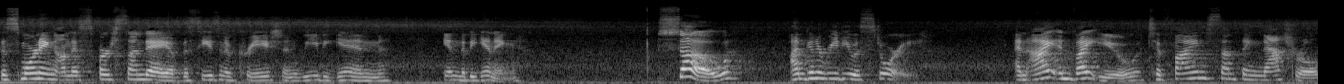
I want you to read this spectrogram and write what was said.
This morning, on this first Sunday of the season of creation, we begin in the beginning. So, I'm going to read you a story. And I invite you to find something natural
